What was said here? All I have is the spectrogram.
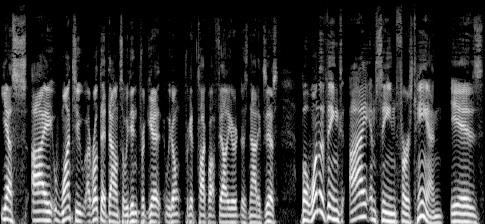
Yes i want to i wrote that down so we didn't forget we don't forget to talk about failure does not exist. But one of the things i am seeing firsthand is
